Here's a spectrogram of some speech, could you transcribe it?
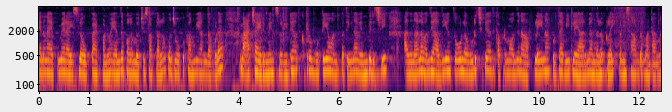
ஏன்னா நான் எப்பவுமே ரைஸில் உப்பு ஆட் பண்ணுவேன். எந்த குழம்பு வச்சு சாப்பிட்டாலும் கொஞ்சம் உப்பு கம்மியாக இருந்தால் கூட மேட்ச் ஆகிடுமேன்னு சொல்லிட்டு அதுக்கப்புறம் முட்டையும் வந்து பார்த்திங்கன்னா வெந்துருச்சு. அதனால வந்து அதையும் தோலை உரிச்சிட்டு அதுக்கப்புறமா வந்து நான் ப்ளெயினாக கொடுத்தா வீட்டில் யாருமே அந்தளவுக்கு லைக் பண்ணி சாப்பிட மாட்டாங்க.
